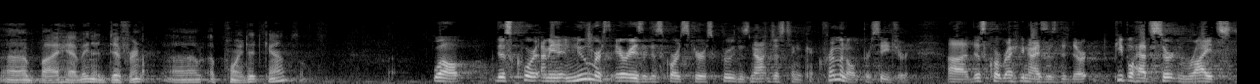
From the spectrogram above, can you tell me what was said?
uh, by having a different uh, appointed counsel. Well, this court, I mean, in numerous areas of this court's jurisprudence, not just in criminal procedure, uh, this court recognizes that there, people have certain rights,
